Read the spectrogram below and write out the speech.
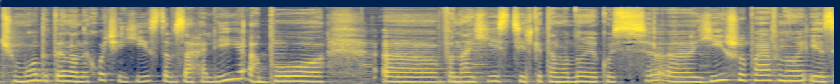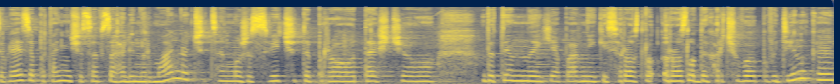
чому дитина не хоче їсти взагалі, або Е, вона їсть тільки там одну якусь е, їжу, певно, і з'являється питання, чи це взагалі нормально, чи це може свідчити про те, що в дитини є певні якісь розлади харчової поведінки,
